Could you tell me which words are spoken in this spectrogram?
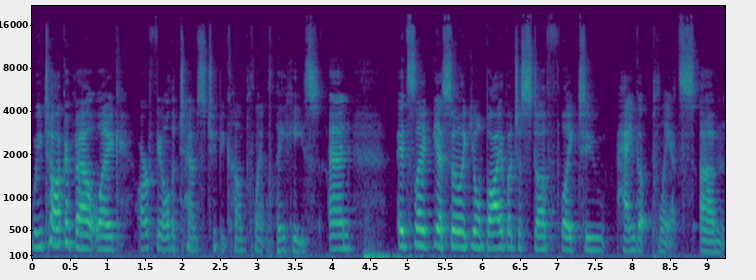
we talk about like our failed attempts to become plant ladies, and it's like yeah, so like you'll buy a bunch of stuff like to hang up plants, um,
